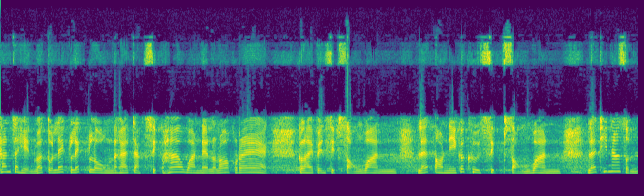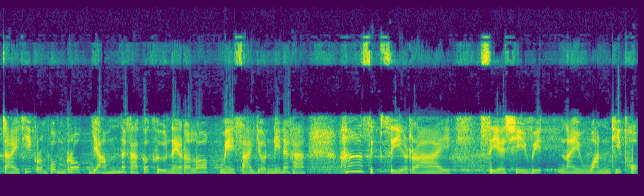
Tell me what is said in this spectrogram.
ท่านจะเห็นว่าตัวเลขเล็กลงนะคะจาก 15 วันในระลอกแรก กลายเป็น 12 วัน และตอนนี้ก็คือ 12 วัน และที่น่าสนใจที่กรมควบคุมโรคย้ำนะคะก็คือในระลอกเมษายนนี่นะคะ 54 รายเสียชีวิตในวันที่พบ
